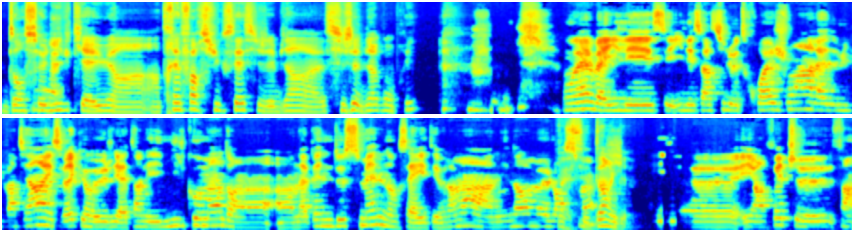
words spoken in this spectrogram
dans ce livre qui a eu un, un, très fort succès, si j'ai bien, si j'ai bien compris? Ouais, bah, il, est, il est sorti le 3 juin là, 2021 et c'est vrai que j'ai atteint les 1000 commandes en, en, à peine deux semaines, donc ça a été vraiment un énorme lancement. c'est dingue. Euh, et en fait, enfin,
